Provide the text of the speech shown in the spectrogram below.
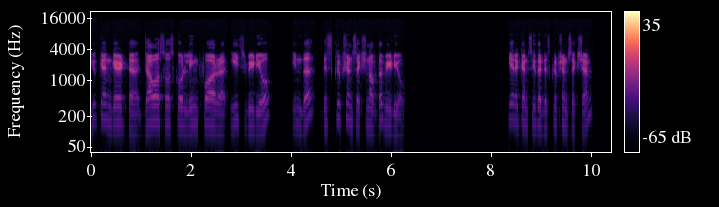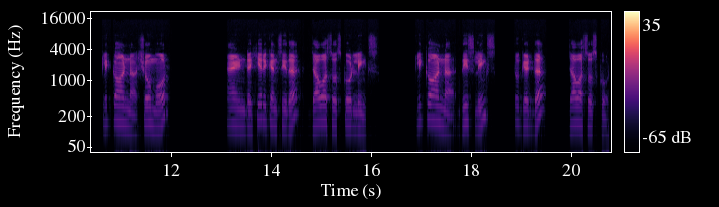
You can get uh, Java source code link for uh, each video in the description section of the video. Here you can see the description section. Click on uh, show more and here you can see the Java source code links. Click on these links to get the Java source code.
